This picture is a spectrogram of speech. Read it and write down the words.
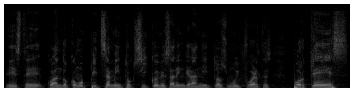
este, cuando como pizza me intoxico y me salen granitos muy fuertes, ¿por qué es?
